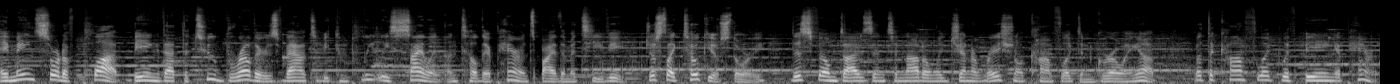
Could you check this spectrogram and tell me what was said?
A main sort of plot being that the two brothers vow to be completely silent until their parents buy them a TV. Just like Tokyo Story, this film dives into not only generational conflict and growing up, but the conflict with being a parent.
